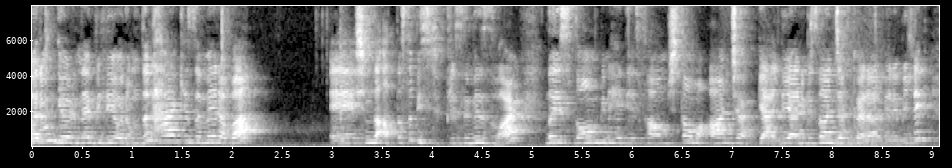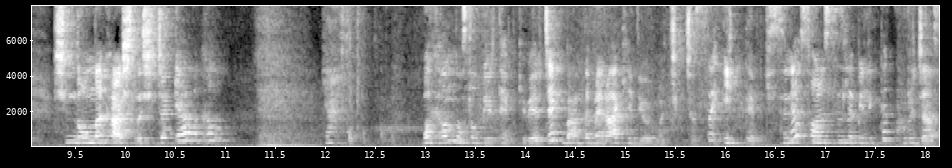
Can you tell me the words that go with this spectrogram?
Umarım görünebiliyorumdur. Herkese merhaba. Ee, şimdi Atlas'a bir sürprizimiz var. Dayısı doğum günü hediyesi almıştı ama ancak geldi. Yani biz ancak karar verebildik. Şimdi onunla karşılaşacak. Gel bakalım. Gel. Bakalım nasıl bir tepki verecek. Ben de merak ediyorum açıkçası ilk tepkisini. Sonra sizle birlikte kuracağız.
